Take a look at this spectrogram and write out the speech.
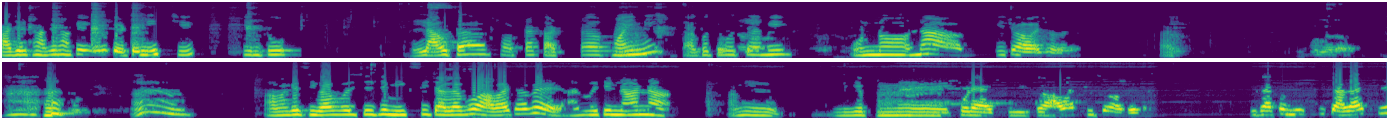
কাজের ফাঁকে ফাঁকে এগুলো কেটে নিচ্ছি। কিন্তু লাউটা সবটা কাটটা হয়নি। তা করতে করতে আমি অন্য না কিছু আওয়াজ হবে না। কাট। আমাকে শিবা বলছে যে মিক্সি চালাবো আওয়াজ হবে? আমি বলছি না না আমি ইয়ে উম, করে আছি তো আওয়াজ কিছু হবে না। দেখো মিক্সি চালাচ্ছে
